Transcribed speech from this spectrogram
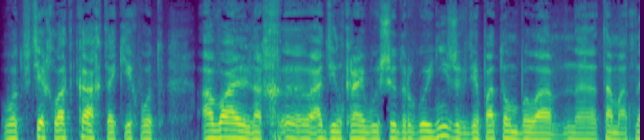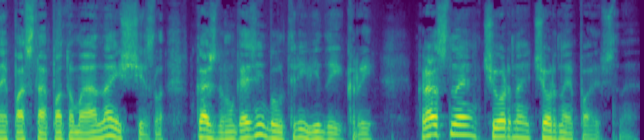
вот в тех лотках таких вот овальных, э, один край выше, другой ниже, где потом была э, томатная паста, а потом и она исчезла, в каждом магазине было три вида икры. Красная, черная, черная паюсная.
